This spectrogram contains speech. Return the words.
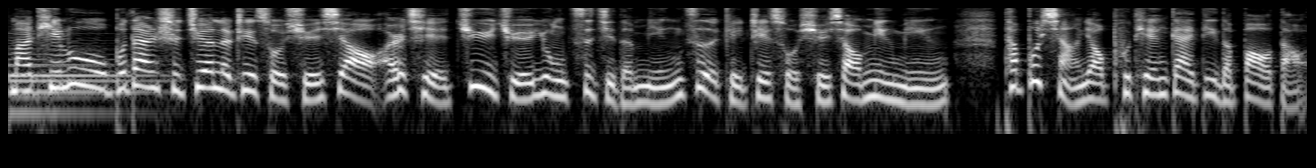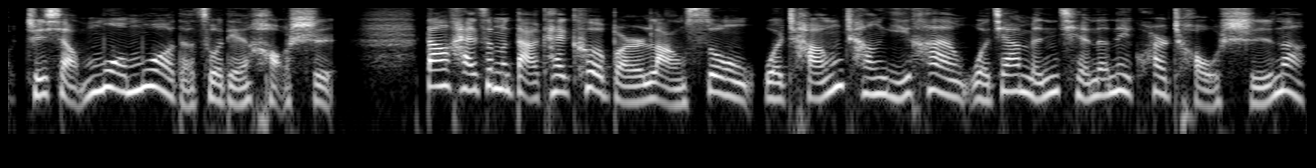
马蹄路不但是捐了这所学校，而且拒绝用自己的名字给这所学校命名。他不想要铺天盖地的报道，只想默默地做点好事。当孩子们打开课本朗诵，我常常遗憾我家门前的那块丑石呢。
